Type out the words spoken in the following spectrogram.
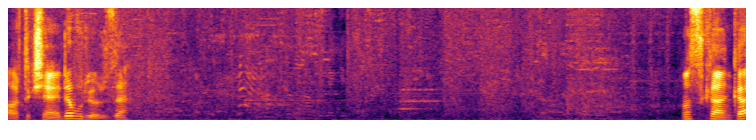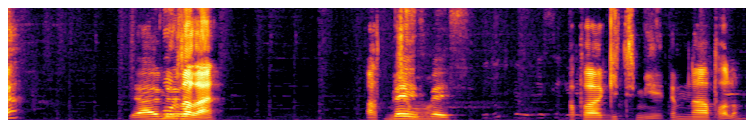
Artık şeye de vuruyoruz ha. Nasıl kanka? Yani Burada lan. Atmayacağım Base ama. base. Kapağa gitmeyelim. Ne yapalım?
